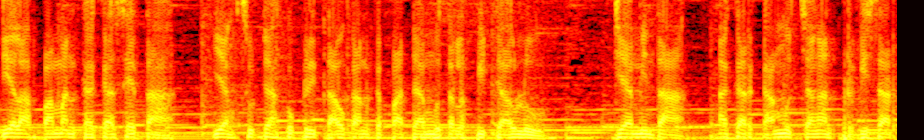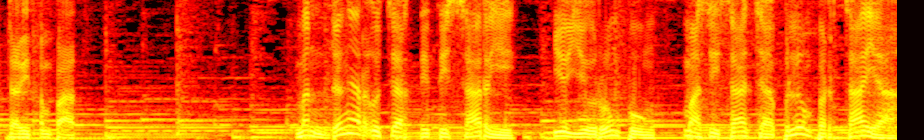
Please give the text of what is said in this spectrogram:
Dialah paman gagak seta yang sudah kuberitahukan kepadamu terlebih dahulu. Dia minta agar kamu jangan berkisar dari tempat. Mendengar ujar Titisari, Yuyu Rumpung masih saja belum percaya.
